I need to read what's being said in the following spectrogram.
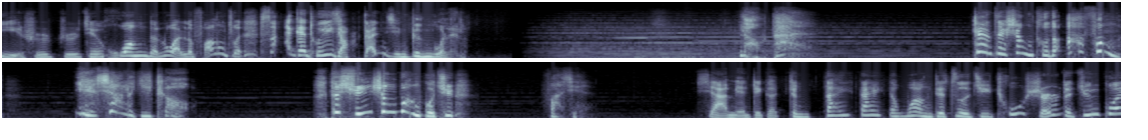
一时之间慌得乱了方寸，撒开腿脚，赶紧跟过来了。老旦站在上头的阿凤也吓了一跳，他循声望过去，发现。下面这个正呆呆的望着自己出神的军官，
